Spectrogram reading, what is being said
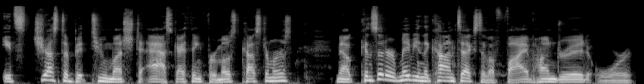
it's just a bit too much to ask, I think, for most customers. Now, consider maybe in the context of a five hundred or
